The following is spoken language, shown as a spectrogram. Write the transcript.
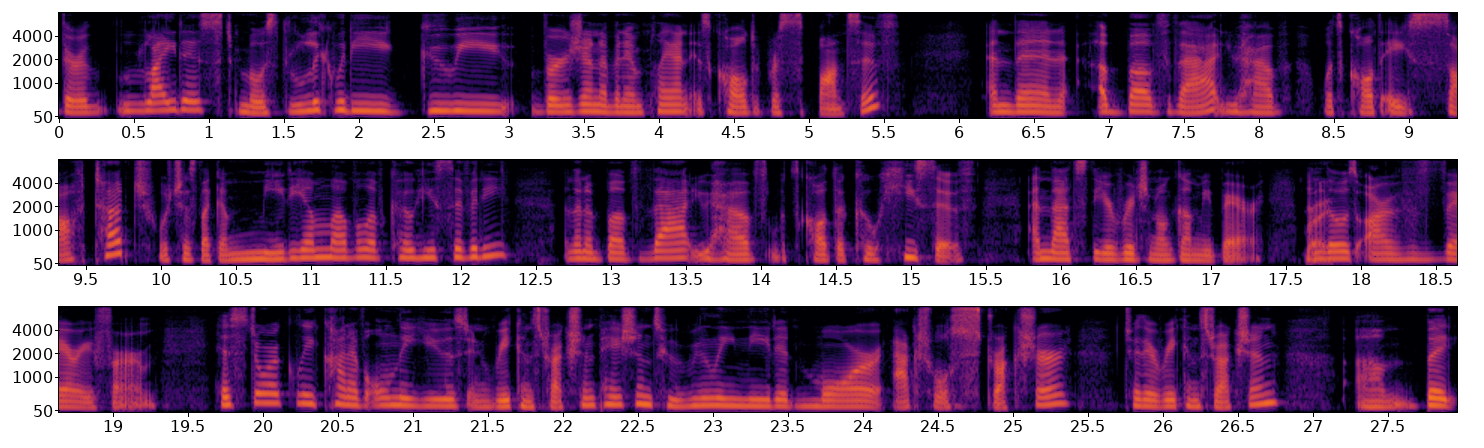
their lightest, most liquidy, gooey version of an implant is called responsive. And then above that, you have what's called a soft touch, which is like a medium level of cohesivity. And then above that, you have what's called the cohesive, and that's the original gummy bear. And Right. those are very firm. Historically, kind of only used in reconstruction patients who really needed more actual structure to their reconstruction. Um, but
